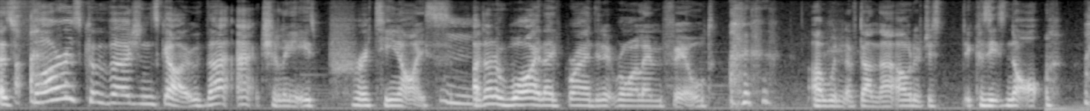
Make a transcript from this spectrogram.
As far as conversions go, that actually is pretty nice. Hmm. I don't know why they've branded it Royal Enfield. I wouldn't have done that. I would have just because it's not.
